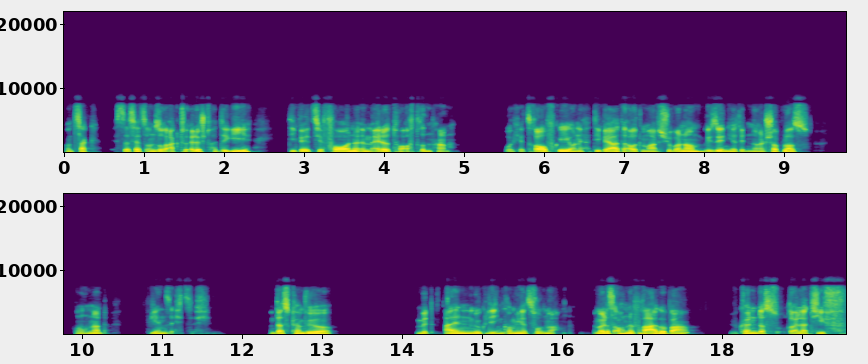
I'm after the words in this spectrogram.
und zack, ist das jetzt unsere aktuelle Strategie, die wir jetzt hier vorne im Editor auch drin haben. Wo ich jetzt raufgehe und er hat die Werte automatisch übernommen. Wir sehen hier den neuen Stop-Loss von 100. 64. Und das können wir mit allen möglichen Kombinationen machen. Weil das auch eine Frage war, wir können das relativ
